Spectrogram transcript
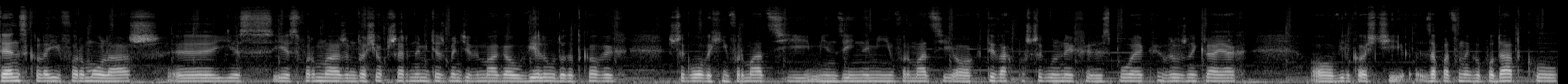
Ten z kolei formularz e, jest, jest formularzem dość obszernym i też będzie wymagał wielu dodatkowych szczegółowych informacji, między innymi informacji o aktywach poszczególnych y, spółek w różnych krajach, o wielkości zapłaconego podatku,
